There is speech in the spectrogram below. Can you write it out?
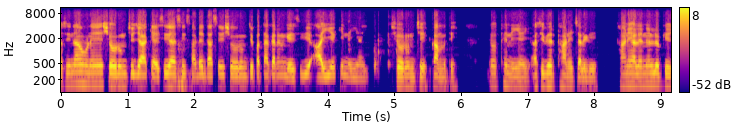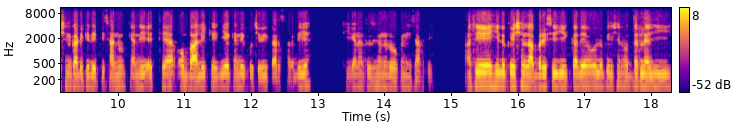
ਅਸੀਂ ਨਾ ਹੁਣੇ ਸ਼ੋਰੂਮ 'ਚ ਜਾ ਕੇ ਆਏ ਸੀ ਅਸੀਂ 10:30 ਵਜੇ ਸ਼ੋਰੂਮ 'ਚ ਪਤਾ ਕਰਨ ਗਏ ਸੀ ਆਈ ਹੈ ਕਿ ਨਹੀਂ ਆਈ ਸ਼ੋਰੂਮ 'ਚ ਕੰਮ ਤੇ ਤੇ ਉੱਥੇ ਨਹੀਂ ਆਈ। ਅਸੀਂ ਫਿਰ ਥਾਣੇ ਚੱਲ ਗਏ। ਥਾਣੇ ਵਾਲੇ ਨੇ ਲੋਕੇਸ਼ਨ ਕੱਢ ਕੇ ਦਿੱਤੀ ਸਾਨੂੰ, ਕਹਿੰਦੀ ਇੱਥੇ ਆ, ਉਹ ਬਾਲਿਕ ਹੈਗੀ ਹੈ ਕਹਿੰਦੀ ਕੁਝ ਵੀ ਕਰ ਸਕਦੀ ਹੈ। ਠੀਕ ਹੈ ਨਾ, ਤੁਸੀਂ ਉਹਨੂੰ ਰੋਕ ਨਹੀਂ ਸਕਦੇ। ਅਸੀਂ ਇਹੀ ਲੋਕੇਸ਼ਨ ਲੱਭ ਰਹੀ ਸੀ ਜੀ, ਕਦੇ ਉਹ ਲੋਕੇਸ਼ਨ ਉਧਰ ਲੈ ਜੀ,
